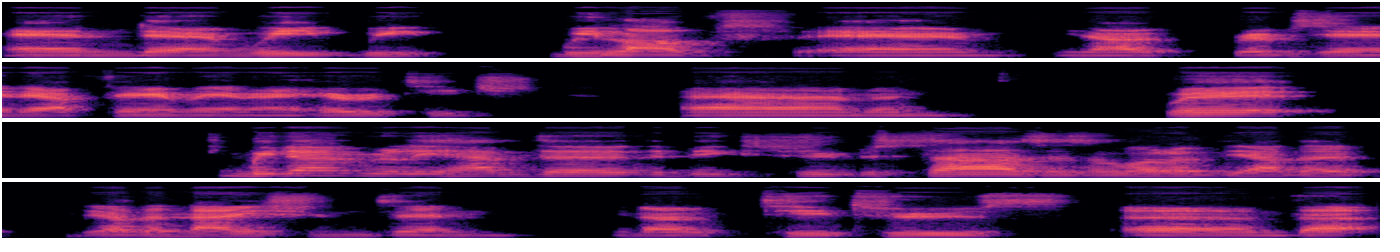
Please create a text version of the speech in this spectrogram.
and um, we we we love um, you know representing our family and our heritage, and we're we don't really have the the big superstars as a lot of the other the other nations. And you know tier twos um, that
